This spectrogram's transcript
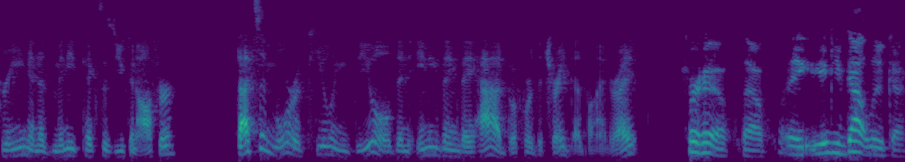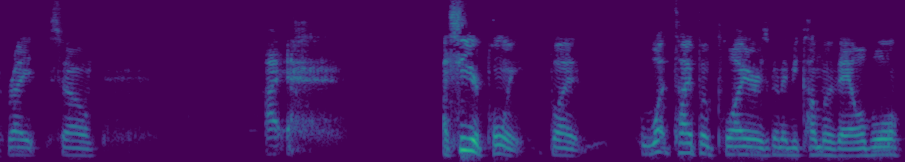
Green, and as many picks as you can offer. That's a more appealing deal than anything they had before the trade deadline, right? For who though? You've got Luka, right? So, I I see your point, but what type of player is going to become available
